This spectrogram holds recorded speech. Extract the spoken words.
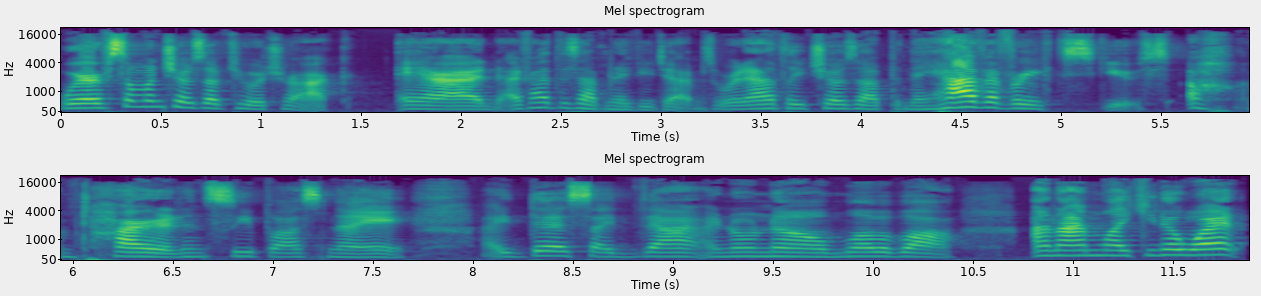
where if someone shows up to a track and I've had this happen a few times where an athlete shows up and they have every excuse. Oh, I'm tired. I didn't sleep last night. I this, I that. I don't know. Blah blah blah. And I'm like, you know what?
